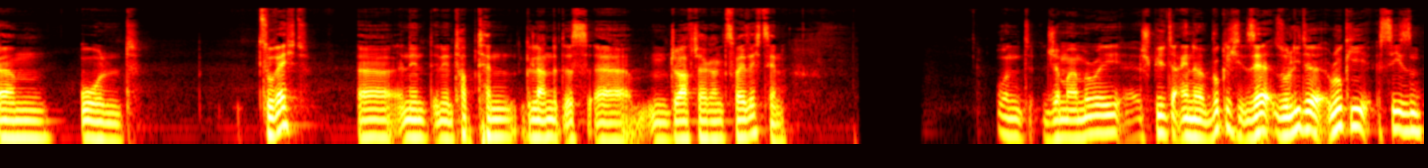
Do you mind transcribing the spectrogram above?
ähm, und zu Recht äh, in, den, in den Top 10 gelandet ist äh, im Draftjahrgang 2016. Und Jamal Murray äh, spielte eine wirklich sehr solide Rookie-Season.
